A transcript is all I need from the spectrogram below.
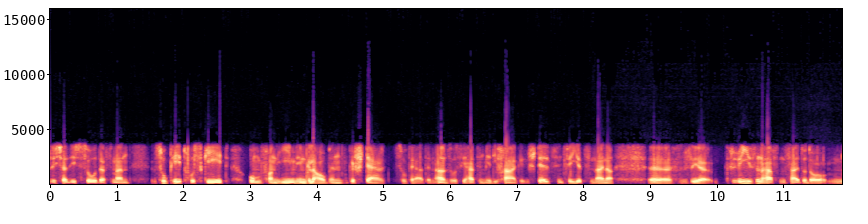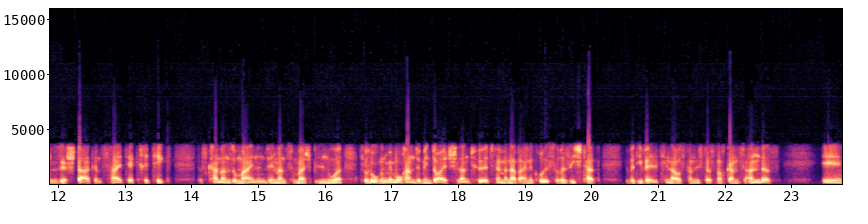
sicherlich so, dass man zu Petrus geht, um von ihm im Glauben gestärkt zu werden. Also Sie hatten mir die Frage gestellt, sind wir jetzt in einer äh, sehr krisenhaften Zeit oder sehr starken Zeit der Kritik? Das kann man so meinen, wenn man zum Beispiel nur Theologenmemorandum in Deutschland hört. Wenn man aber eine größere Sicht hat über die Welt hinaus, dann ist das noch ganz anders. Äh,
